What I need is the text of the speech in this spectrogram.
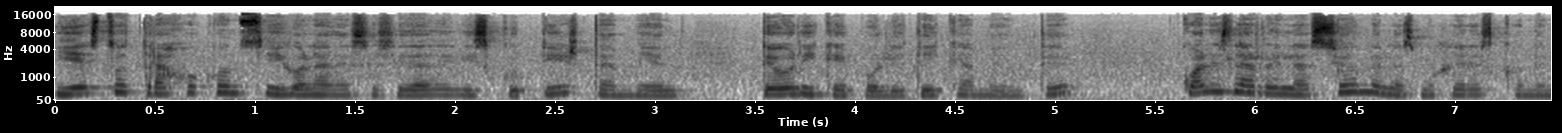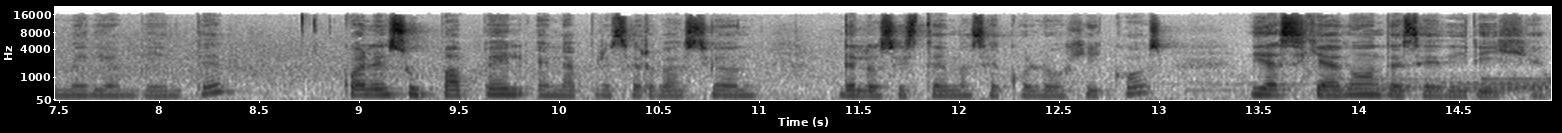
y esto trajo consigo la necesidad de discutir también teórica y políticamente cuál es la relación de las mujeres con el medio ambiente, cuál es su papel en la preservación de los sistemas ecológicos y hacia dónde se dirigen.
